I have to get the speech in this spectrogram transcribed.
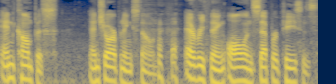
and compass, and sharpening stone. Everything all in separate pieces.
